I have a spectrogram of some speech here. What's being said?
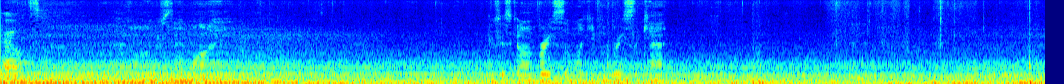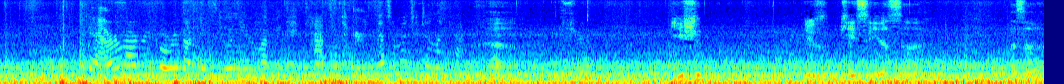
crowds. I don't understand why. You're just going to embrace them like you've embraced the cat. Yeah, I remember before we got this, you wouldn't even let me get cat stickers. That's how much you didn't like cats. Yeah. It's true. You should use Casey as a, as a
